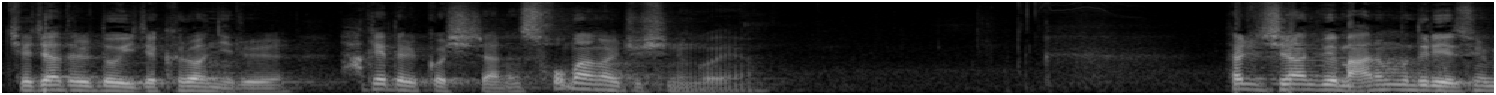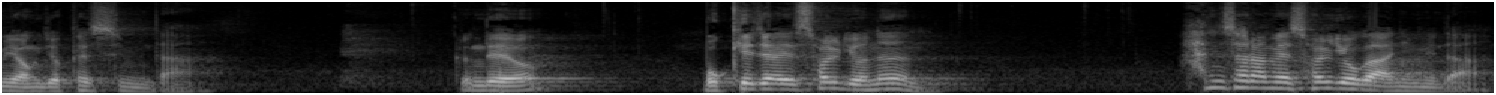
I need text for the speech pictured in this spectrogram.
제자들도 이제 그런 일을 하게 될 것이라는 소망을 주시는 거예요. 사실 지난주에 많은 분들이 예수님을 영접했습니다. 그런데요, 목회자의 설교는 한 사람의 설교가 아닙니다.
